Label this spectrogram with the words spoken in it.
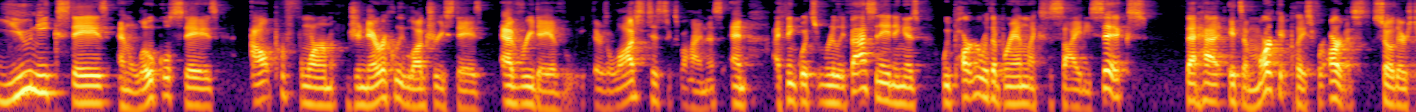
Unique stays and local stays outperform generically luxury stays every day of the week. There's a lot of statistics behind this. And I think what's really fascinating is we partner with a brand like Society 6 that had it's a marketplace for artists. So there's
